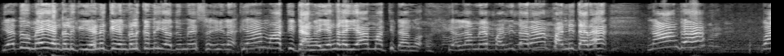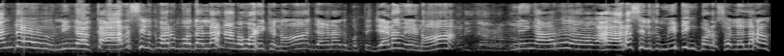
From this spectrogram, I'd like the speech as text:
எதுவுமே எங்களுக்கு எனக்கு எங்களுக்குன்னு எதுவுமே செய்யல. ஏமாத்திட்டாங்க எங்களை ஏமாத்திட்டாங்க. எல்லாமே பண்ணி தரேன் பண்ணி தரேன் நாங்க வந்து நீங்க க- அரசியலுக்கு வரும்போதெல்லாம் நாங்க உழைக்கணும். ஜெகநாதபுரத்து ஜனம் வேணும். நீங்க அரு அரசியலுக்கு மீட்டிங் போட சொல்லலாம்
